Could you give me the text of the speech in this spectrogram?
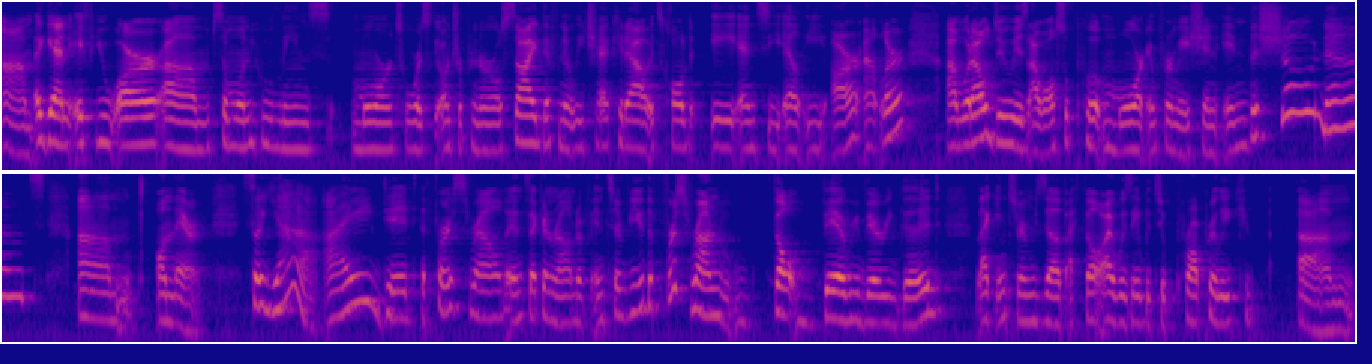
um, again, if you are um, someone who leans more towards the entrepreneurial side, definitely check it out. It's called A N T L E R, Antler. Um, what I'll do is I'll also put more information in the show notes um, on there. So, yeah, I did the first round and second round of interview. The first round felt very, very good like in terms of I felt I was able to properly um,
